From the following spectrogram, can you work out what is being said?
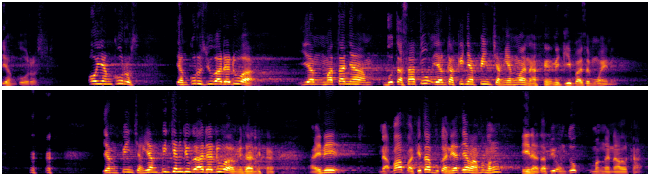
yang kurus. Oh yang kurus. Yang kurus juga ada dua. Yang matanya buta satu, yang kakinya pincang. Yang mana? ini gibah semua ini. yang pincang. Yang pincang juga ada dua misalnya. Nah ini nggak apa-apa. Kita bukan niatnya apa menghina, tapi untuk mengenalkan.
